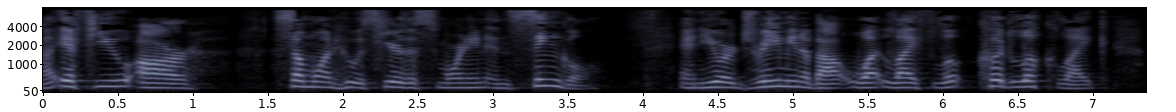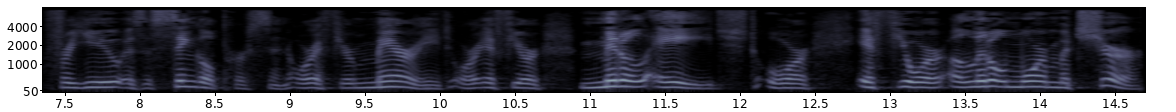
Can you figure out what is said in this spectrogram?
uh, if you are someone who is here this morning and single and you are dreaming about what life look, could look like for you as a single person, or if you're married, or if you're middle aged, or if you're a little more mature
